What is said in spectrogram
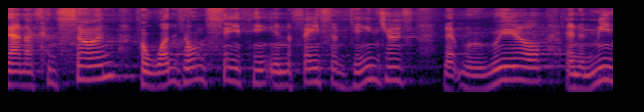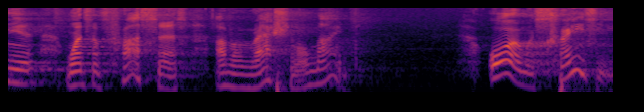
that a concern for one's own safety in the face of dangers that were real and immediate was a process of a rational mind. Orr was crazy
